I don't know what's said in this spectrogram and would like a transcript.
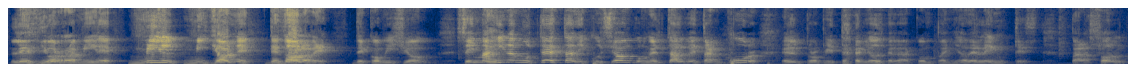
les dio Ramírez mil millones de dólares de comisión. ¿Se imaginan ustedes esta discusión con el tal Betancourt, el propietario de la compañía de lentes Parasol,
